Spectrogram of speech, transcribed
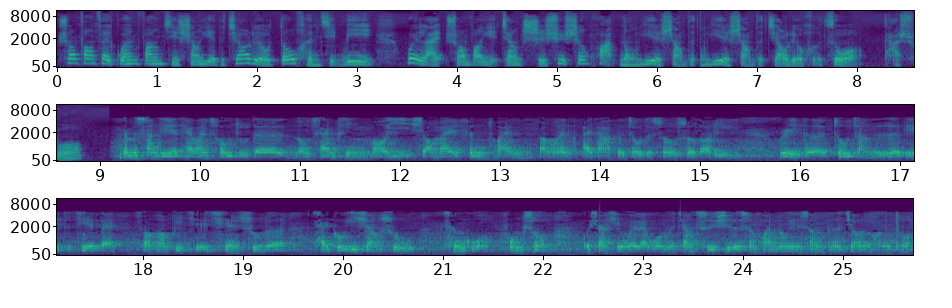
双方在官方及商业的交流都很紧密，未来双方也将持续深化农业上的农业上的交流合作。他说。那么上个月台湾筹组的农产品贸易小麦分团访问爱达荷州的时候，受到了瑞德州长的热烈的接待，双方并且签署了采购意向书，成果丰硕。我相信未来我们将持续的深化农业上的交流合作。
